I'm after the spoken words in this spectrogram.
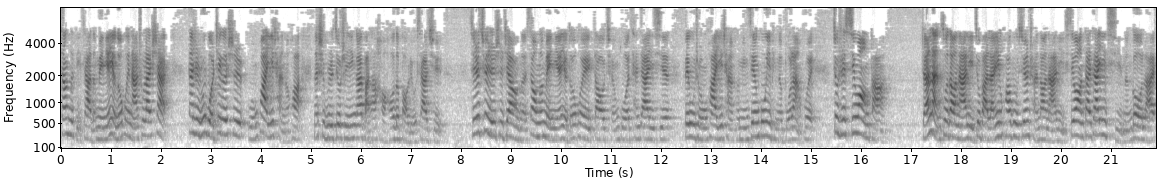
箱子底下的，每年也都会拿出来晒。”但是如果这个是文化遗产的话，那是不是就是应该把它好好的保留下去？其实确实是这样的，像我们每年也都会到全国参加一些非物质文化遗产和民间工艺品的博览会，就是希望把。展览做到哪里，就把蓝印花布宣传到哪里。希望大家一起能够来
